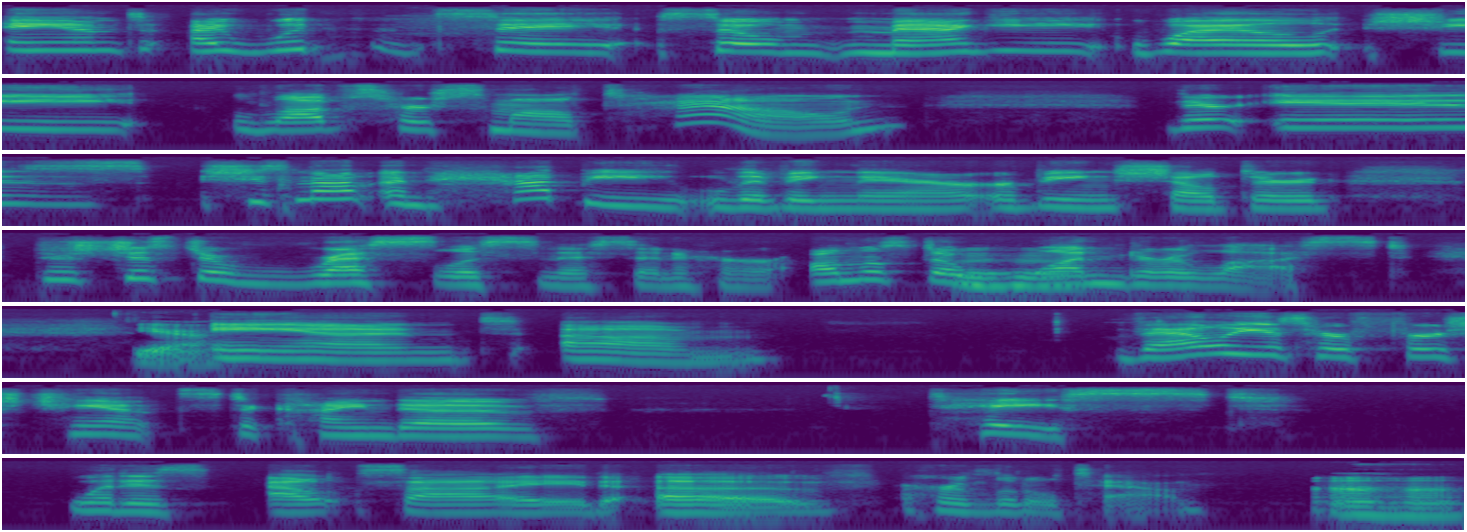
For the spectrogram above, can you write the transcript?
And I wouldn't say so. Maggie, while she loves her small town, there is, she's not unhappy living there or being sheltered. There's just a restlessness in her, almost a Mhm. wanderlust. Yeah. And um, Vali is her first chance to kind of taste what is outside of her little town. Uh-huh.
